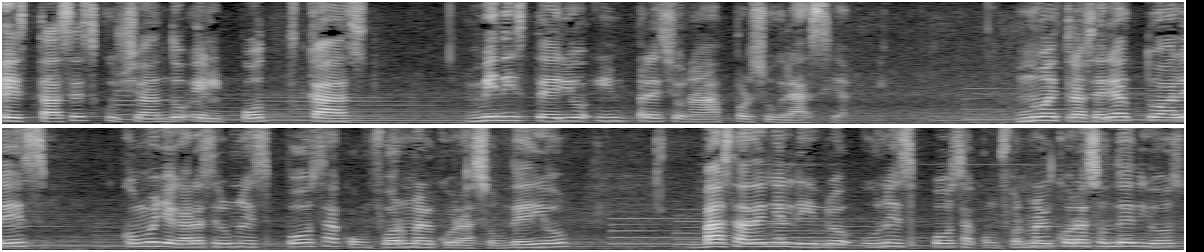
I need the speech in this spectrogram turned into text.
Estás escuchando el podcast Ministerio Impresionadas por Su Gracia. Nuestra serie actual es Cómo llegar a ser una esposa conforme al corazón de Dios, basada en el libro Una esposa conforme al corazón de Dios,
